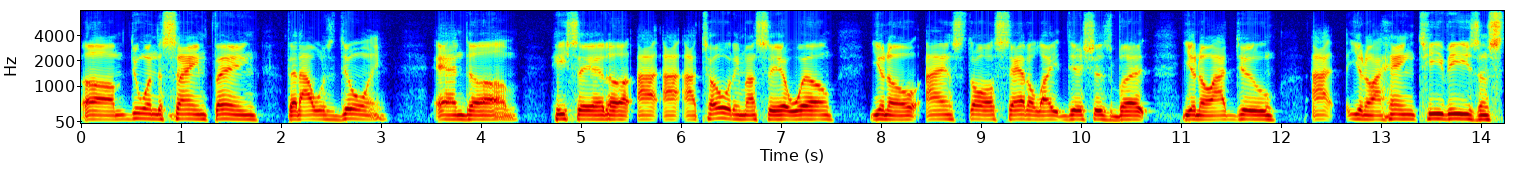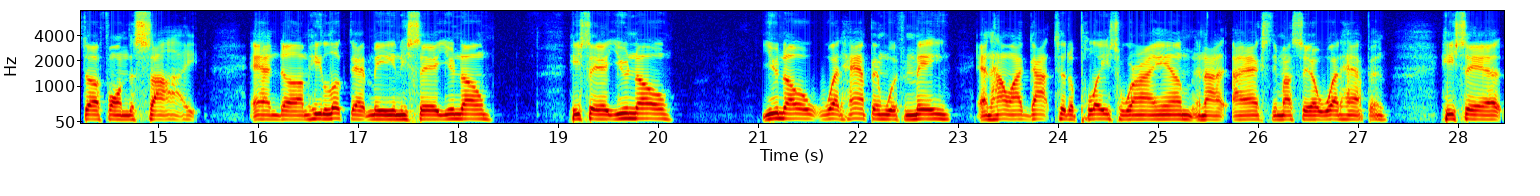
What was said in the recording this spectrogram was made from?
um, doing the same thing that I was doing. And um, he said, uh, I, I, I, told him, I said, well, you know, I install satellite dishes, but, you know, I do, I, you know, I hang TVs and stuff on the side. And um, he looked at me and he said, you know, he said, you know, you know what happened with me and how I got to the place where I am. And I, I asked him, I said, What happened? He said,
